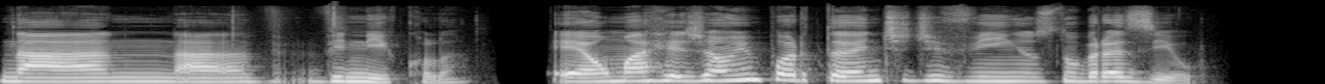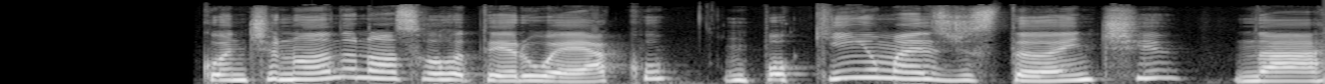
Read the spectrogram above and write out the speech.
na, na vinícola. É uma região importante de vinhos no Brasil. Continuando nosso roteiro eco, um pouquinho mais distante, na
